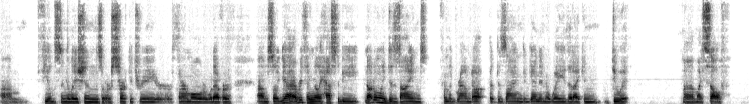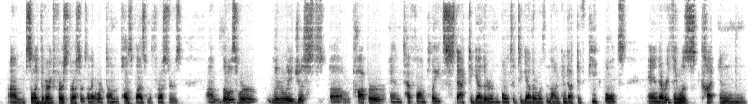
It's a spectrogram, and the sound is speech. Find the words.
um, field simulations or circuitry or thermal or whatever. Um, so yeah, everything really has to be not only designed from the ground up, but designed again in a way that I can do it uh, myself. Um, so like mm-hmm. the very first thrusters that I worked on, the pulse plasma thrusters, um, those were literally just um, copper and Teflon plates stacked together and bolted together with non-conductive PEEK bolts, and everything was cut and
